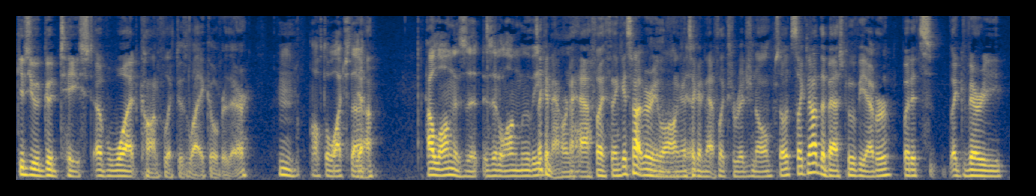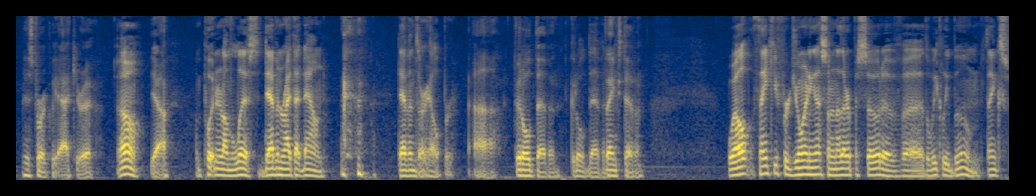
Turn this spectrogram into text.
gives you a good taste of what conflict is like over there. Hmm, I'll have to watch that. yeah, How long is it? Is it a long movie? it's like an hour and a half. I think it's not very long. It's okay. like a Netflix original, so it's like not the best movie ever, but it's like very historically accurate. oh, Yeah. I'm putting it on the list. Devin, write that down. Devin's our helper. Uh, good old Devin. Good old Devin. Thanks, Devin. Well, thank you for joining us on another episode of uh, the Weekly Boom. Thanks,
